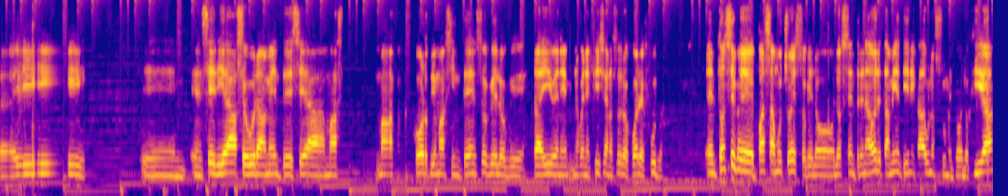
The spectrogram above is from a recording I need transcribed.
ahí eh, en Serie A seguramente sea más, más corto y más intenso que lo que por ahí bene- nos beneficia a nosotros jugar el fútbol. Entonces eh, pasa mucho eso, que lo- los entrenadores también tienen cada uno su metodología,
